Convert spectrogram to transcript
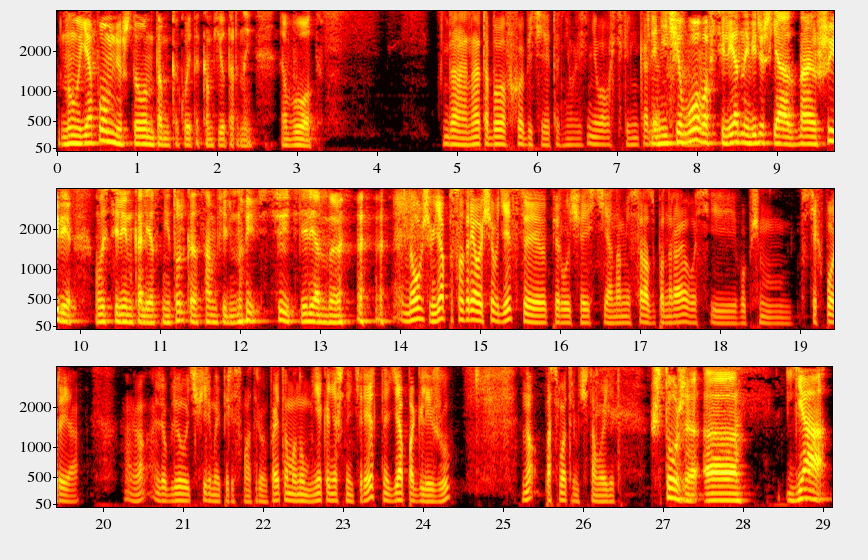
Ну, я помню, что он там какой-то компьютерный. Вот. Да, но это было в «Хоббите», это не, не во «Властелине колец». Ничего во вселенной, видишь, я знаю шире «Властелин колец», не только сам фильм, но и всю вселенную. Ну, в общем, я посмотрел еще в детстве первую часть, и она мне сразу понравилась, и, в общем, с тех пор я э, люблю эти фильмы и пересматриваю. Поэтому, ну, мне, конечно, интересно, я погляжу, но посмотрим, что там выйдет. Что же, э, я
